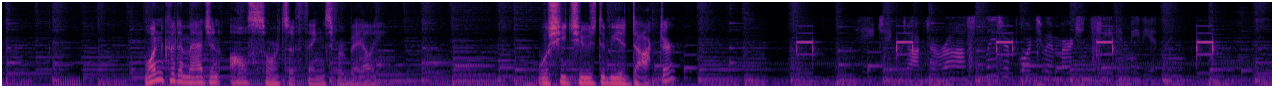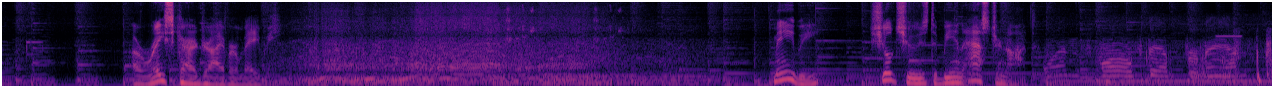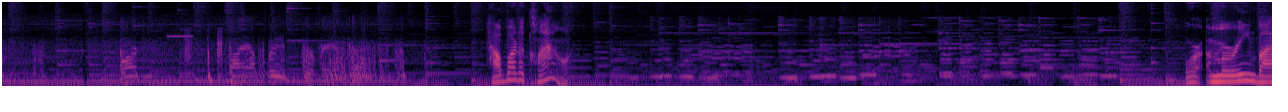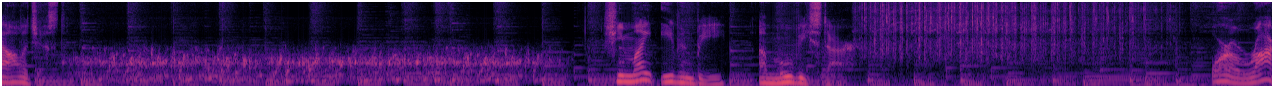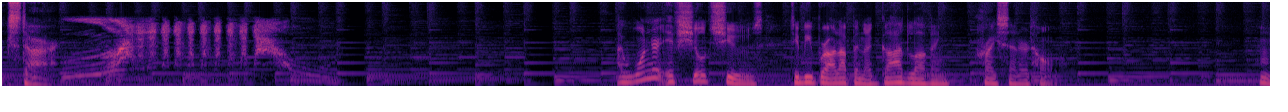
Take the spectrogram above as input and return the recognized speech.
One could imagine all sorts of things for Bailey. Will she choose to be a doctor? Race car driver, maybe. Maybe she'll choose to be an astronaut. Man. How about a clown? Or a marine biologist? She might even be a movie star. Or a rock star. I wonder if she'll choose to be brought up in a God loving, Christ centered home. Hmm.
